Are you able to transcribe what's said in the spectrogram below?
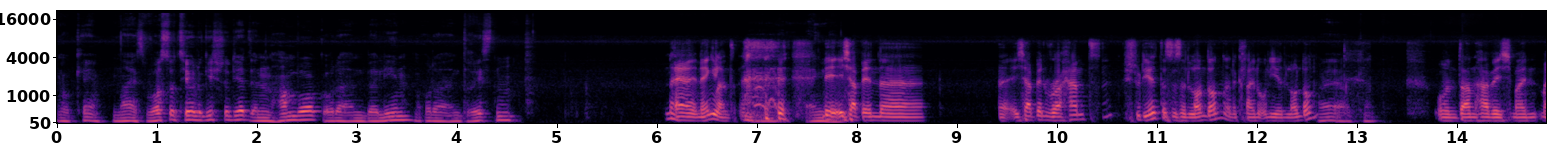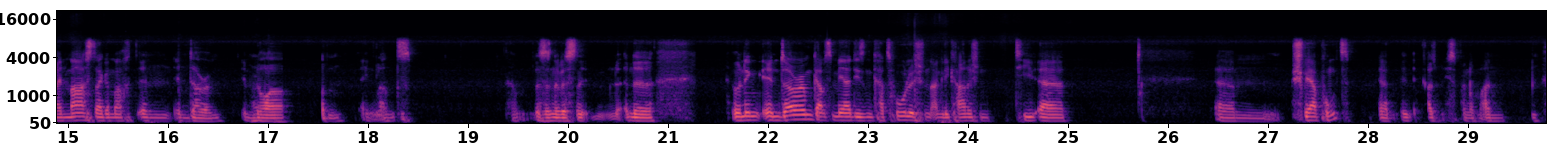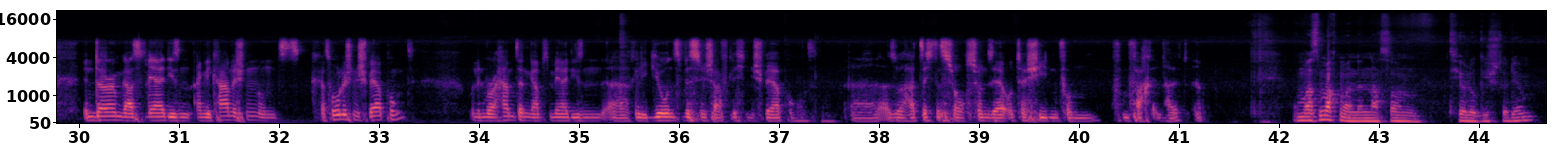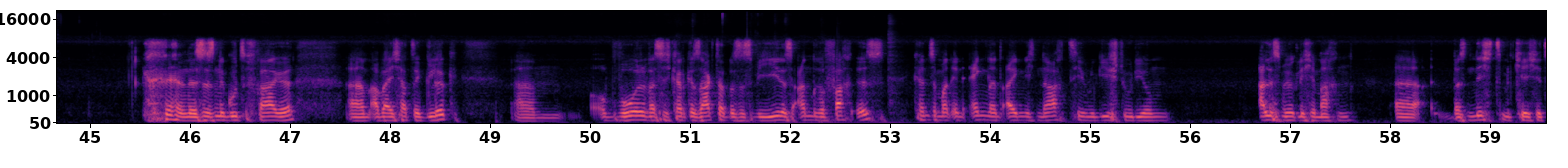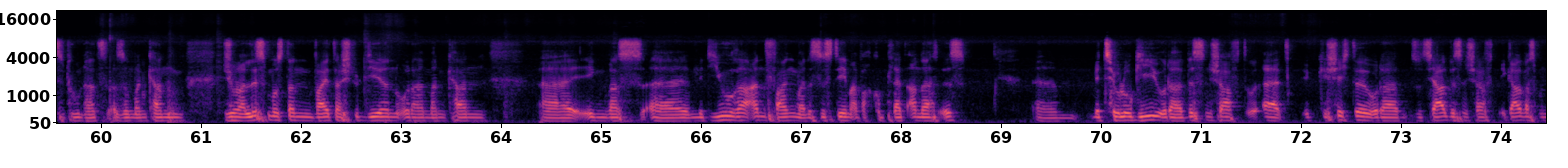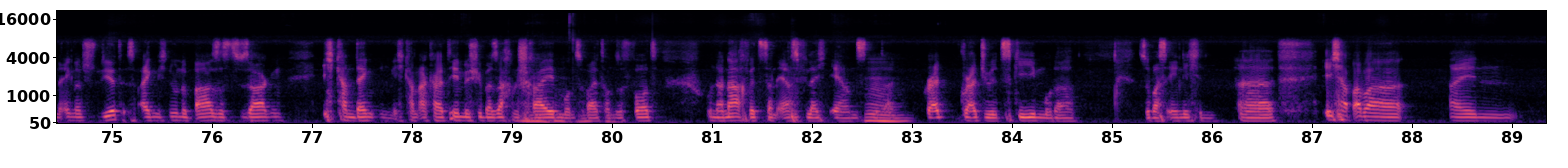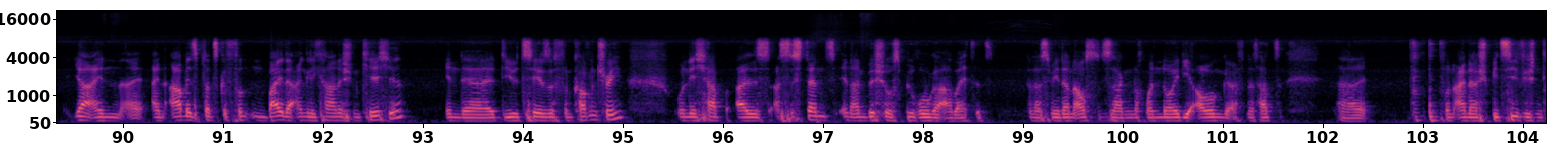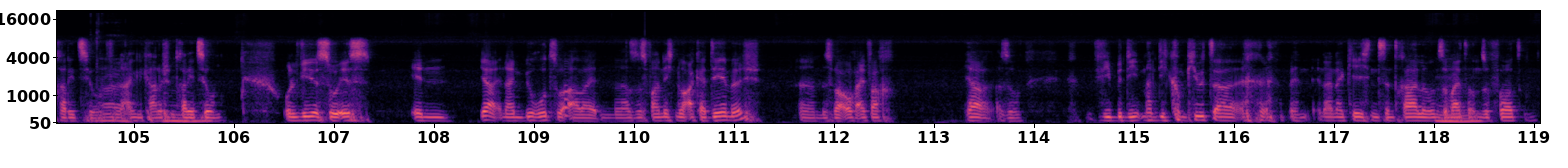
Okay, nice. Wo hast du Theologie studiert? In Hamburg oder in Berlin oder in Dresden? Naja, in England. England. Nee, ich habe in, äh, ich hab in Roehampton studiert, das ist in London, eine kleine Uni in London. Ah ja, okay. Und dann habe ich mein, mein Master gemacht in, in Durham, im Okay. Norden Englands. Das ist eine bisschen eine. Und in, in Durham gab es mehr diesen katholischen, anglikanischen äh, ähm, Schwerpunkt. Ja, also ich fange nochmal an. In Durham gab es mehr diesen anglikanischen und katholischen Schwerpunkt. Und in Roehampton gab es mehr diesen äh, religionswissenschaftlichen Schwerpunkt. okay. Äh, also hat sich das schon, schon sehr unterschieden vom, vom Fachinhalt. Ja. Und was macht man denn nach so einem Theologiestudium? das ist eine gute Frage. Ähm, aber ich hatte Glück. Ähm, obwohl, was ich gerade gesagt habe, dass es wie jedes andere Fach ist, könnte man in England eigentlich nach Theologiestudium alles Mögliche machen, äh, was nichts mit Kirche zu tun hat. Also man kann Journalismus dann weiter studieren oder man kann äh, irgendwas äh, mit Jura anfangen, weil das System einfach komplett anders ist. Ähm, mit Theologie oder Wissenschaft, äh, Geschichte oder Sozialwissenschaft, egal was man in England studiert, ist eigentlich nur eine Basis zu sagen, ich kann denken, ich kann akademisch über Sachen schreiben und so weiter und so fort. Und danach wird es dann erst vielleicht ernst mit Mhm. einem Grad Graduate Scheme oder sowas ähnlichem. Äh, ich habe aber ein, ja, ein, ein Arbeitsplatz gefunden bei der anglikanischen Kirche in der Diözese von Coventry und ich habe als Assistent in einem Bischofsbüro gearbeitet, was mir dann auch sozusagen nochmal neu die Augen geöffnet hat äh, von einer spezifischen Tradition, Ah, von der ja. anglikanischen Mhm. Tradition und wie es so ist, in, ja, in einem Büro zu arbeiten. Also es war nicht nur akademisch, ähm, es war auch einfach, ja, also wie bedient man die Computer in, in einer Kirchenzentrale und so Mhm. weiter und so fort. Und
